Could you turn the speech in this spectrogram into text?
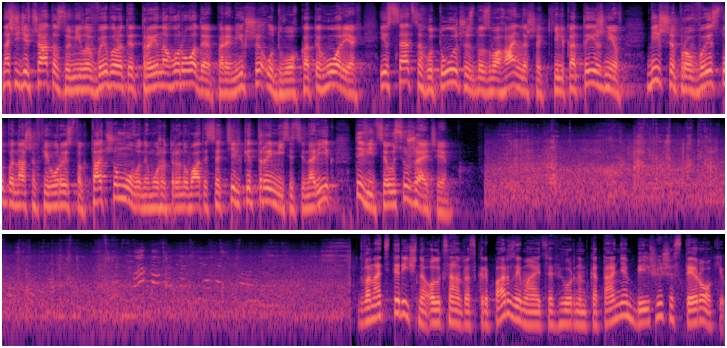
Наші дівчата зуміли вибороти три нагороди, перемігши у двох категоріях. І все це готуючись до змагань лише кілька тижнів. Більше про виступи наших фігуристок та чому вони можуть тренуватися тільки три місяці на рік. Дивіться у сюжеті. Дванадцятирічна Олександра Скрипар займається фігурним катанням більше шести років.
